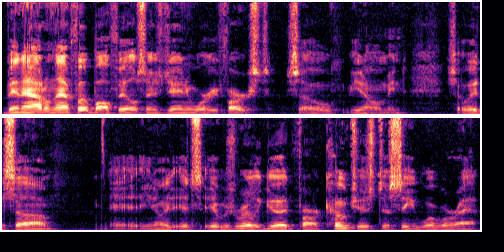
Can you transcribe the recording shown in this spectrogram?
been out on that football field since January 1st. So, you know, I mean, so it's, um, it, you know, it, it's, it was really good for our coaches to see where we're at.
